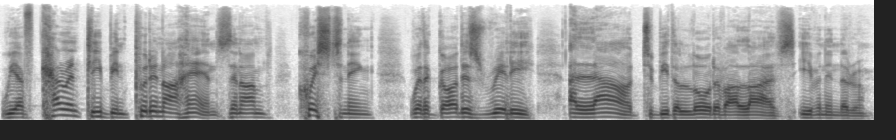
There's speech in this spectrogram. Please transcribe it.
we have currently been put in our hands, then I'm questioning whether God is really allowed to be the Lord of our lives, even in the room.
